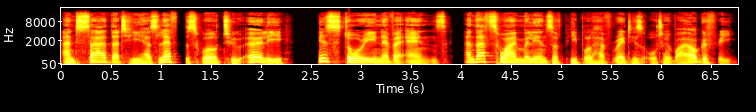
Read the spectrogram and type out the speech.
and sad that he has left this world too early, his story never ends, and that's why millions of people have read his autobiography.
